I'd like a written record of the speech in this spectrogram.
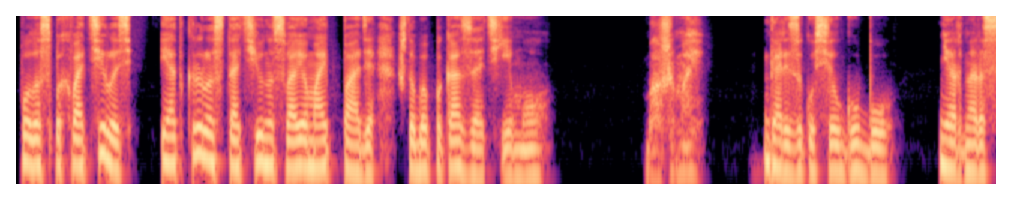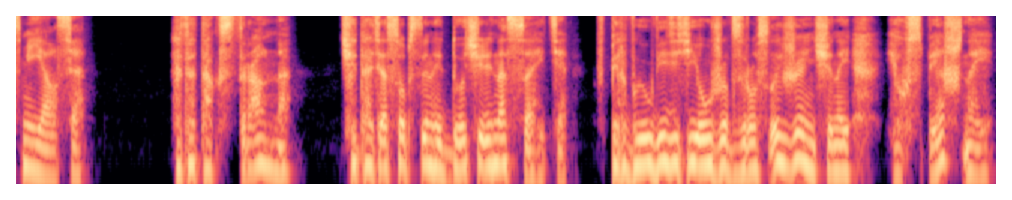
Пола спохватилась и открыла статью на своем айпаде, чтобы показать ему. «Боже мой!» Гарри закусил губу, нервно рассмеялся. Это так странно. Читать о собственной дочери на сайте. Впервые увидеть ее уже взрослой женщиной и успешной.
